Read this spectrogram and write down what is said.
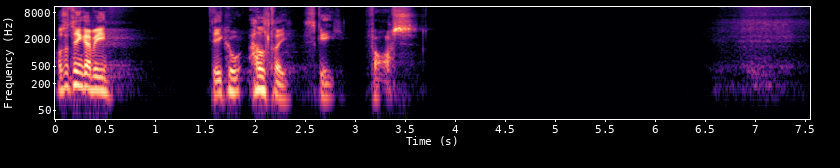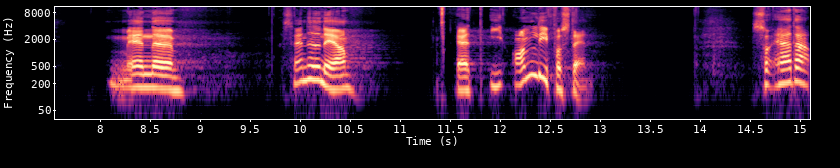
Og så tænker vi, det kunne aldrig ske for os. Men øh, sandheden er, at i åndelig forstand, så er der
